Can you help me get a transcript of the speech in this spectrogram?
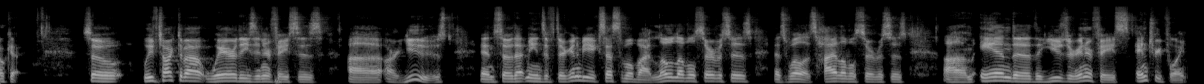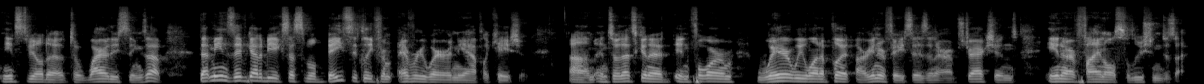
Okay. So we've talked about where these interfaces uh, are used. And so that means if they're going to be accessible by low level services as well as high level services, um, and the, the user interface entry point needs to be able to, to wire these things up, that means they've got to be accessible basically from everywhere in the application. Um, and so that's going to inform where we want to put our interfaces and our abstractions in our final solution design.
